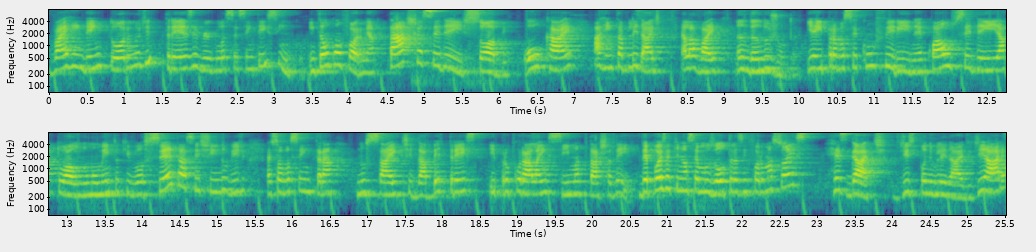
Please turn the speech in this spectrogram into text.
vai render em torno de 13,65. Então, conforme a taxa CDI sobe ou cai, a rentabilidade ela vai andando junto. E aí para você conferir, né, qual o CDI atual no momento que você está assistindo o vídeo, é só você entrar no site da B3 e procurar lá em cima taxa DI. Depois aqui nós temos outras informações resgate, disponibilidade diária,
